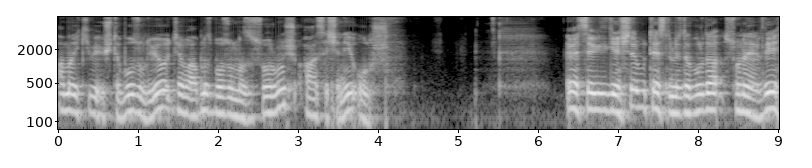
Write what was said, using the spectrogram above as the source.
Ama 2 ve 3'te bozuluyor. Cevabımız bozulmazı sormuş. A seçeneği olur. Evet sevgili gençler bu testimiz de burada sona erdi.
